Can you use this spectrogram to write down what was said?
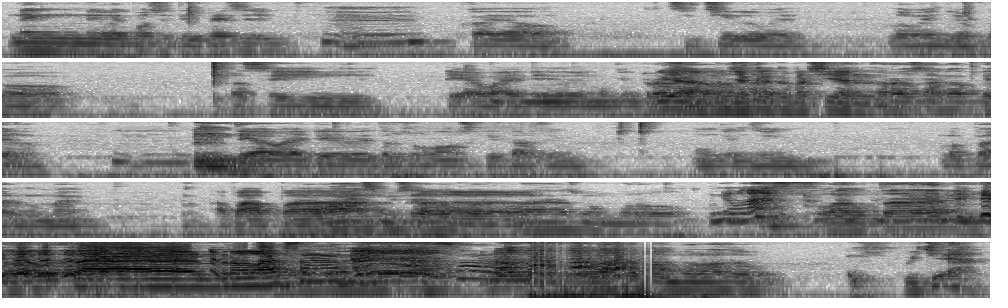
ning nilai positifnya sih Mm-mm. kayak siji luwe luwe Joko resi di dhewe mungkin Ya, menjaga kebersihan. rasa Mm-mm. di awake dhewe terus wong sekitar sing mungkin sing lebar ngemek. Apa-apa. Lawas misal Eh, lawas ngomoro Ngelas. lautan. Lautan rolasan. Lautan tanpa langsung. Wija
